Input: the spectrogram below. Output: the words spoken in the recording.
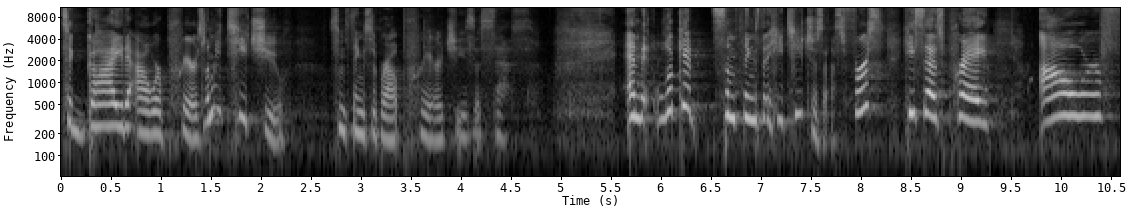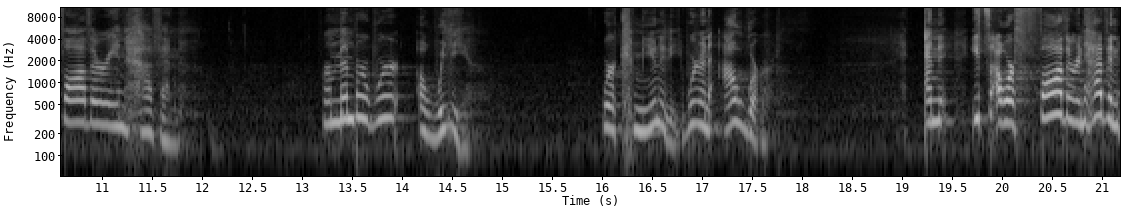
to guide our prayers. Let me teach you some things about prayer, Jesus says. And look at some things that he teaches us. First, he says, Pray, Our Father in heaven. Remember, we're a we. We're a community, we're an our. And it's our Father in heaven.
